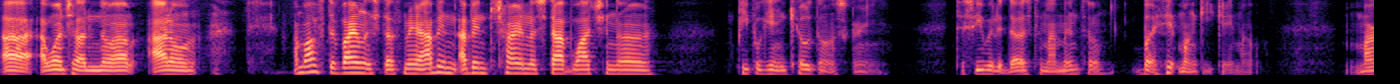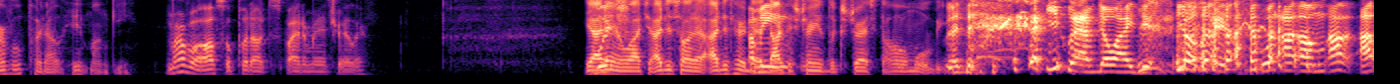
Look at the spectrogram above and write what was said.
Uh, I want y'all to know I'm. I don't. I'm off the violent stuff, man. I've been. I've been trying to stop watching uh, people getting killed on screen, to see what it does to my mental. But Hit Monkey came out. Marvel put out Hit Monkey. Marvel also put out the Spider-Man trailer. Yeah, I didn't watch it. I just saw that. I just heard I that mean- Doctor Strange looked stressed the whole movie. you have no idea. Yo, okay. Well, I, um, I, I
